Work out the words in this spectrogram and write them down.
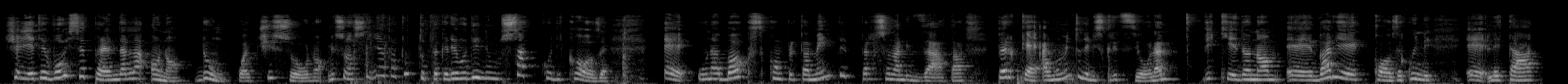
scegliete voi se prenderla o no. Dunque ci sono mi sono segnata tutto perché devo dirvi un sacco di cose. È una box completamente personalizzata perché al momento dell'iscrizione vi chiedono eh, varie cose quindi eh, l'età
